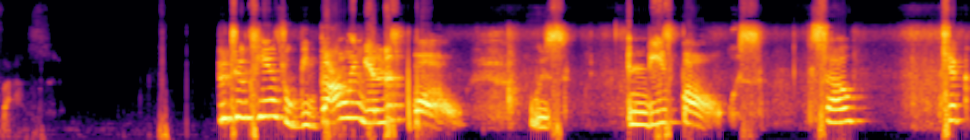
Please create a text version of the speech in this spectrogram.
fast. The two teams will be battling in this ball. In these balls. So pick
